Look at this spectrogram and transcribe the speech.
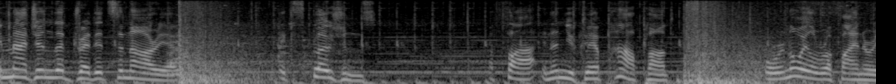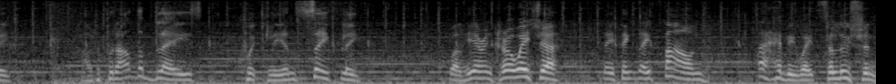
Imagine the dreaded scenario explosions, a fire in a nuclear power plant, or an oil refinery. How to put out the blaze quickly and safely. Well, here in Croatia, they think they found a heavyweight solution.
